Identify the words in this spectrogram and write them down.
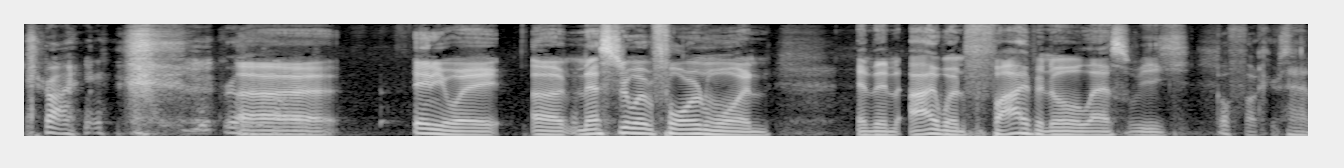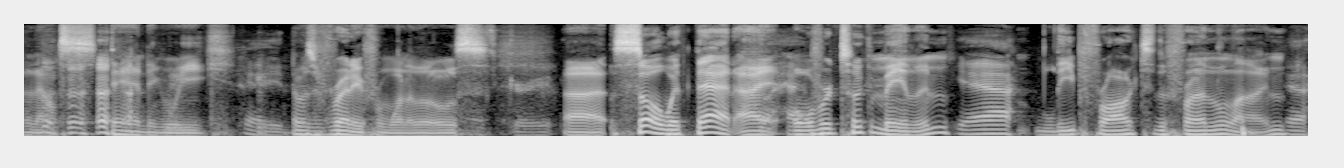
Trying. Really. Uh, anyway, uh, Nestor went four and one, and then I went five and zero last week. Go fuck yourself. Had an outstanding week. Yeah, I was ready for one of those. Great. Uh, so with that, I overtook Mahlon, Yeah. leapfrogged to the front of the line. Yeah.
